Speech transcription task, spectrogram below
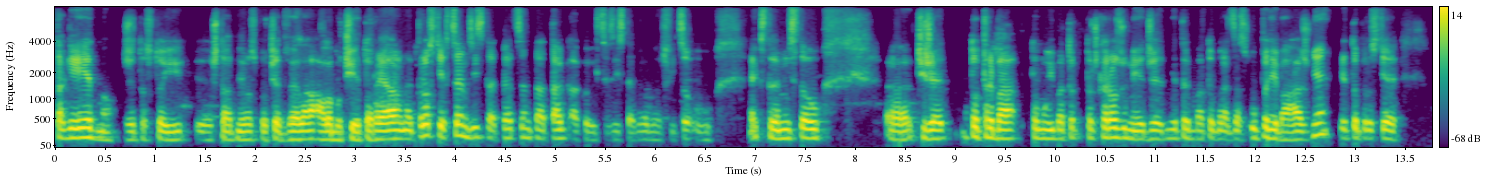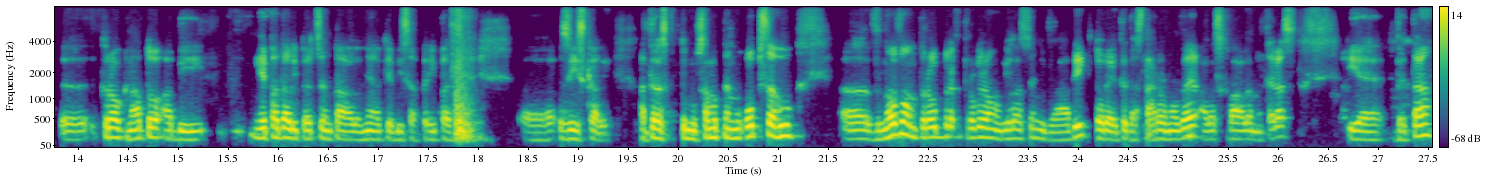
tak je jedno, že to stojí e, štátny rozpočet veľa, alebo či je to reálne. Proste chcem získať percentá tak, ako ich chce získať Robert Fico u extrémistov. E, čiže to treba tomu iba troška rozumieť, že netreba to brať zase úplne vážne. Je to proste e, krok na to, aby nepadali percentá, ale nejaké by sa prípadne získali. A teraz k tomu samotnému obsahu. V novom pro- programovom vyhlásení vlády, ktoré je teda staronové, ale schválené teraz, je veta,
